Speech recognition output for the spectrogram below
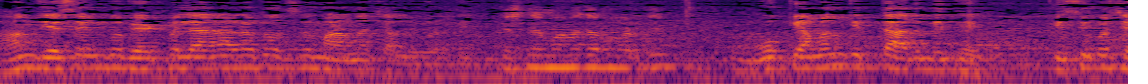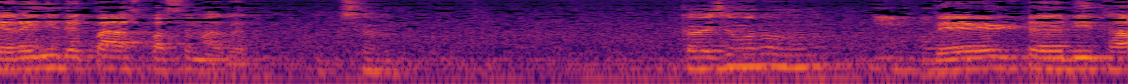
हम जैसे उनको गेट पे ले आना था तो उससे मारना चालू कर दिया। किसने मारना चालू कर दिया? वो क्या मालूम कितने आदमी थे। किसी को चेहरा ही नहीं देख पाया आसपास से मार। गए अच्छा कैसे मारा उन्होंने? बेल्ट भी था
